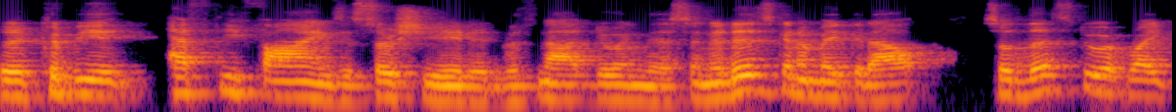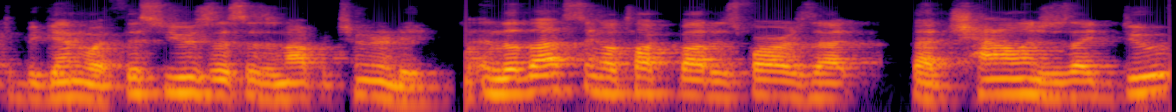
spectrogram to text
it could be hefty fines associated with not doing this. And it is going to make it out. So let's do it right to begin with. Let's use this as an opportunity. And the last thing I'll talk about as far as that that challenge is I do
